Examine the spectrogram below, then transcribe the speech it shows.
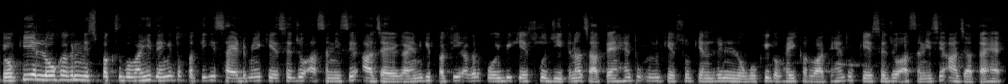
क्योंकि ये लोग अगर निष्पक्ष गवाही देंगे तो पति की साइड में केस है जो आसानी से आ जाएगा। यानी कि पति अगर कोई भी केस को जीतना चाहते हैं तो उन केसों के अंदर इन लोगों की गवाही करवाते हैं तो केस है जो आसानी से आ जाता है।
